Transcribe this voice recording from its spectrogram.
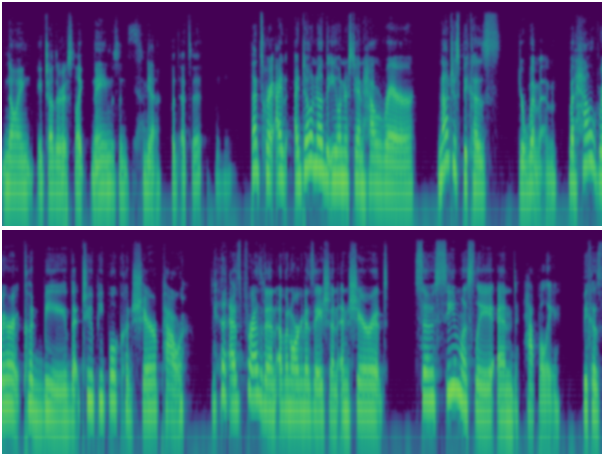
knowing each other's like names and yeah, but that's it. That's great. I, I don't know that you understand how rare, not just because you're women, but how rare it could be that two people could share power as president of an organization and share it so seamlessly and happily. Because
